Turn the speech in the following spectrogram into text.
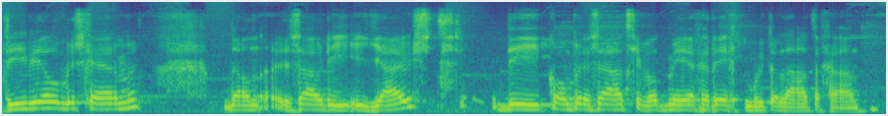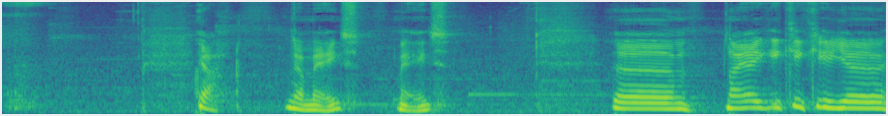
die wil beschermen, dan zou hij juist die compensatie wat meer gericht moeten laten gaan. Ja, nou, mee eens. Ehm, nou ja, ik, ik, je,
